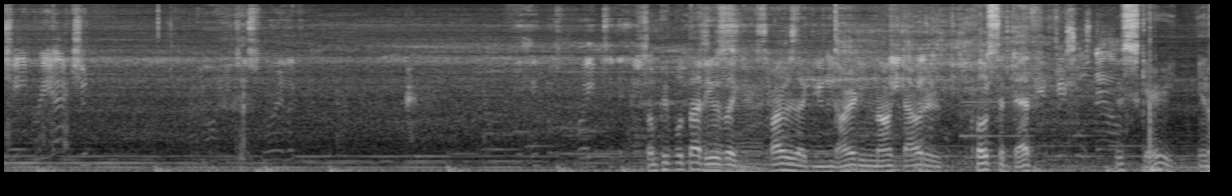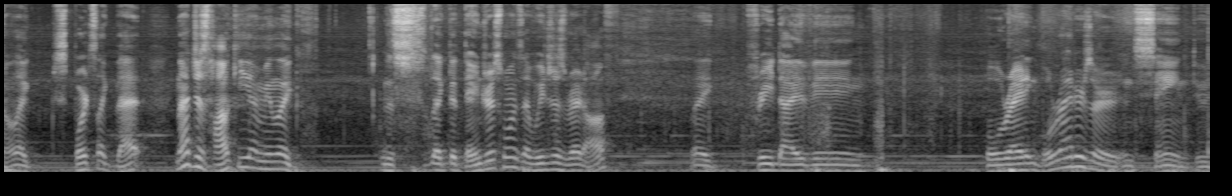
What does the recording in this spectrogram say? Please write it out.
chain reaction. You know, he just really looked. The hit was right to the head. Some people thought he was like probably like already knocked out or close to death. It's scary, you know, like sports like that. Not just hockey. I mean, like this, like the dangerous ones that we just read off, like free diving, bull riding. Bull riders are insane, dude.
